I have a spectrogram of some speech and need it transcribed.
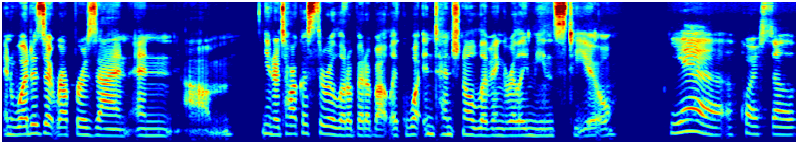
and what does it represent? And um, you know talk us through a little bit about like what intentional living really means to you. Yeah of course. So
